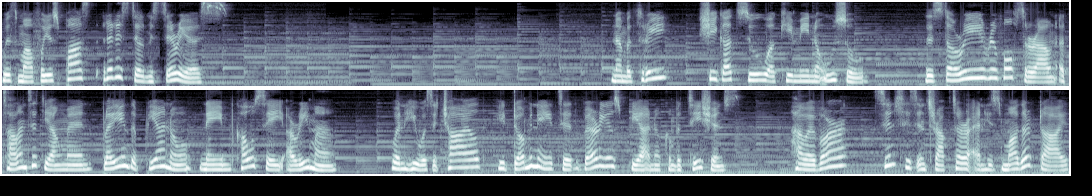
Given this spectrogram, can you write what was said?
with Mafuyu's past that is still mysterious. Number 3 Shigatsu wa Kimi no Uso. The story revolves around a talented young man playing the piano named Kousei Arima. When he was a child, he dominated various piano competitions. However, since his instructor and his mother died,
